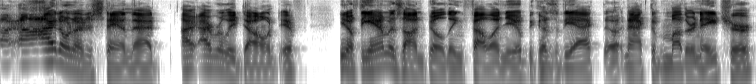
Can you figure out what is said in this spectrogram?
I, I don't understand that. I, I really don't. If you know, if the Amazon building fell on you because of the act, uh, an act of Mother Nature,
